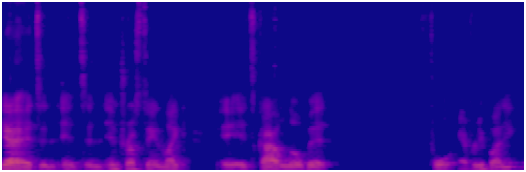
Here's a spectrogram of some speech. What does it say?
yeah, it's an it's an interesting like it's got a little bit for everybody.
